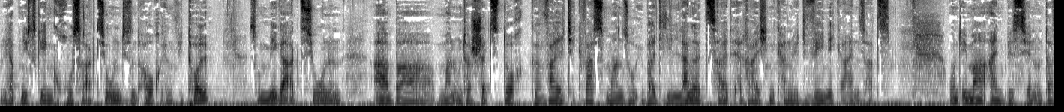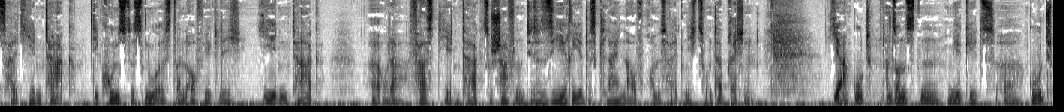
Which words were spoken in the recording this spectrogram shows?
Ich habe nichts gegen große Aktionen, die sind auch irgendwie toll. So Mega-Aktionen, aber man unterschätzt doch gewaltig, was man so über die lange Zeit erreichen kann mit wenig Einsatz. Und immer ein bisschen und das halt jeden Tag. Die Kunst ist nur, es dann auch wirklich jeden Tag äh, oder fast jeden Tag zu schaffen und diese Serie des kleinen Aufräums halt nicht zu unterbrechen. Ja, gut. Ansonsten, mir geht's äh, gut.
